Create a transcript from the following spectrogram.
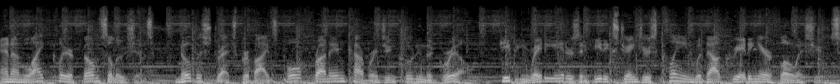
And unlike clear film solutions, Nova Stretch provides full front end coverage, including the grille, keeping radiators and heat exchangers clean without creating airflow issues.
